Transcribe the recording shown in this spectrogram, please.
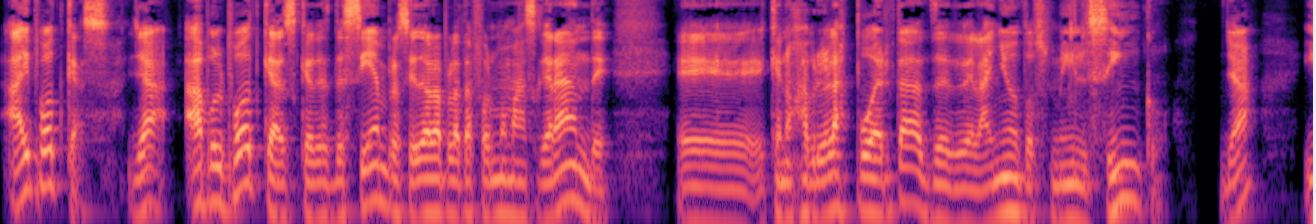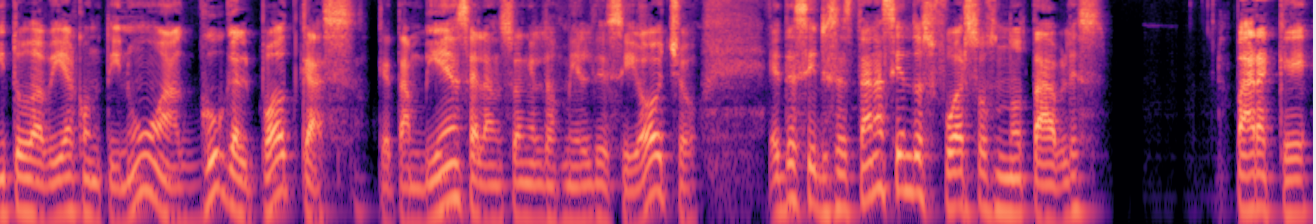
hay podcast, ya. Apple Podcast, que desde siempre ha sido la plataforma más grande, eh, que nos abrió las puertas desde el año 2005, ya. Y todavía continúa. Google Podcast, que también se lanzó en el 2018. Es decir, se están haciendo esfuerzos notables para que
